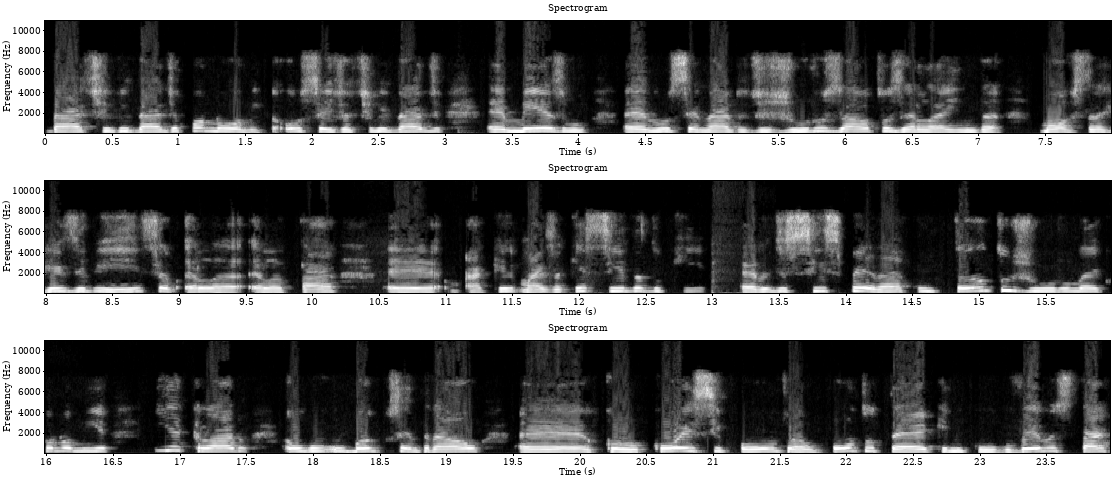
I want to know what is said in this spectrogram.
da atividade econômica, ou seja, a atividade é mesmo é, cenário de juros altos, ela ainda mostra resiliência, ela ela está é, aque, mais aquecida do que era de se esperar com tanto juro na economia. E é claro o, o Banco Central é, colocou esse ponto, é um ponto técnico, o governo está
